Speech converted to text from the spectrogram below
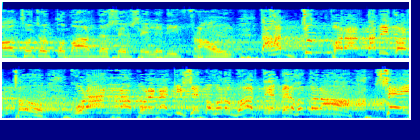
অথচ তোমার দেশের সেই লেডি ফ্রাউন তাহাজ্জুদ পড়ার দাবি করছ। কোরআন না পড়ে নাকি সে কখনো ঘর থেকে বের হতো না। সেই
